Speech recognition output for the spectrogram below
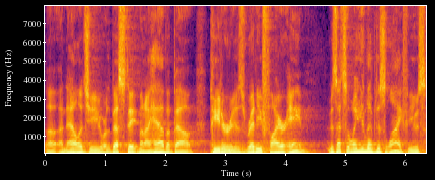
uh, analogy or the best statement I have about Peter is ready, fire, aim because that's the way he lived his life. He was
